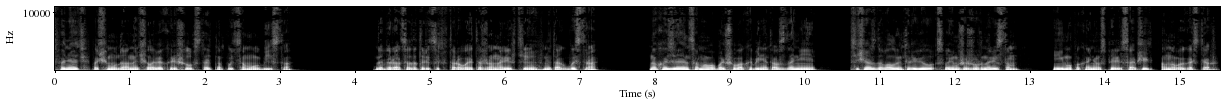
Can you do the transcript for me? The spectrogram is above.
понять, почему данный человек решил встать на путь самоубийства. Добираться до 32 этажа на лифте не так быстро, но хозяин самого большого кабинета в здании сейчас давал интервью своим же журналистам, и ему пока не успели сообщить о новых гостях.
